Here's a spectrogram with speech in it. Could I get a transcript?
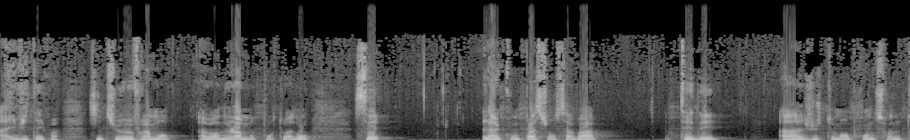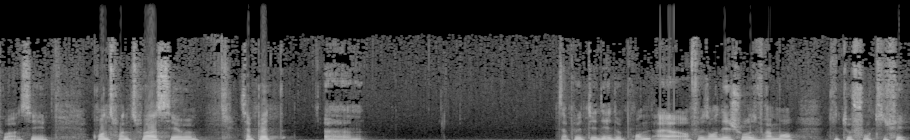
à, éviter, quoi, si tu veux vraiment avoir de l'amour pour toi. Donc, c'est la compassion, ça va t'aider à justement prendre soin de toi. Prendre soin de soi, euh, ça peut être euh, ça peut t'aider de prendre en faisant des choses vraiment qui te font kiffer.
